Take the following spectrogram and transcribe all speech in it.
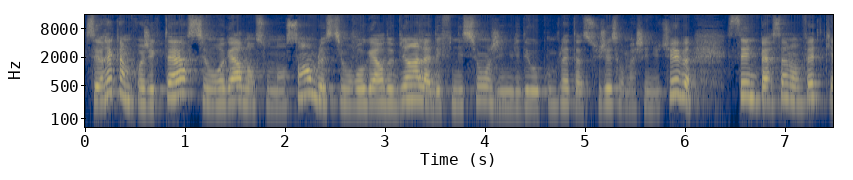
C'est vrai qu'un projecteur, si on regarde dans son ensemble, si on regarde bien la définition, j'ai une vidéo complète à ce sujet sur ma chaîne YouTube, c'est une personne en fait qui,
